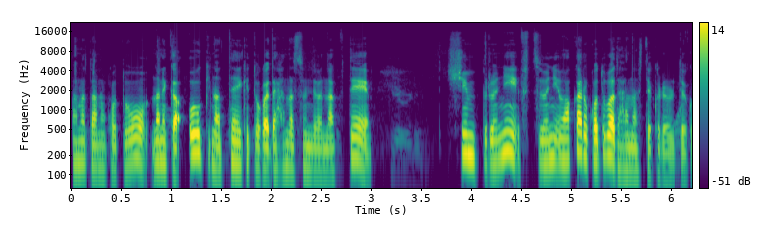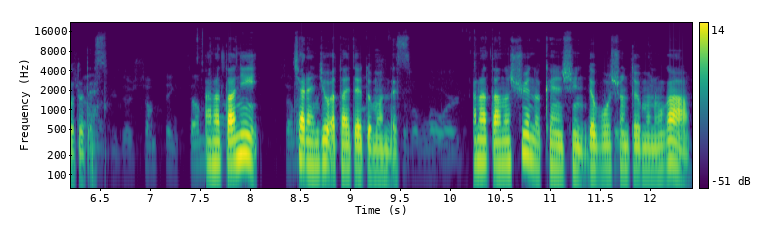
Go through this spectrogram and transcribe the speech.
あなたのことを何か大きな定義とかで話すんではなくて、シンプルに普通に分かる言葉で話してくれるということです。あなたにチャレンジを与えたいと思うんです。あなたの主への献身、デボーションというものが、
